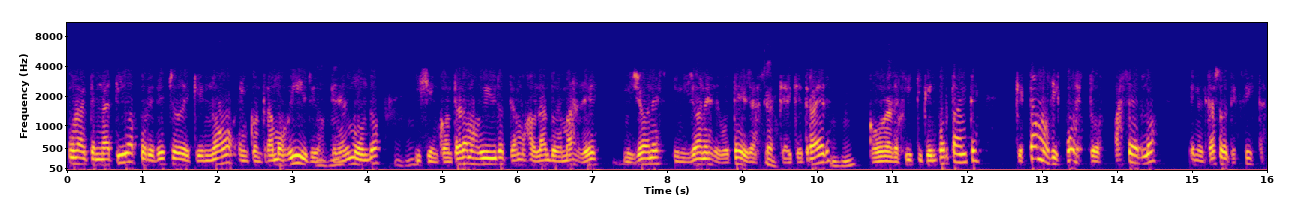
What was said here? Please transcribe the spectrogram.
una alternativa por el hecho de que no encontramos vidrio en el mundo y si encontráramos vidrio estamos hablando de más de millones y millones de botellas que hay que traer con una logística importante que estamos dispuestos a hacerlo en el caso de que exista.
